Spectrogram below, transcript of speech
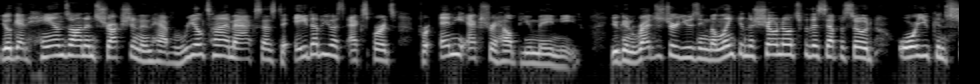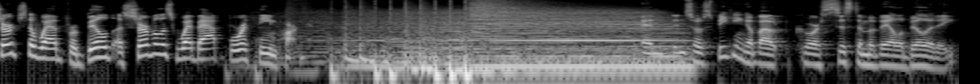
You'll get hands on instruction and have real time access to AWS experts for any extra help you may need. You can register using the link in the show notes for this episode, or you can search the web for Build a Serverless Web App for a Theme Park. And, and so, speaking about, of course, system availability,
